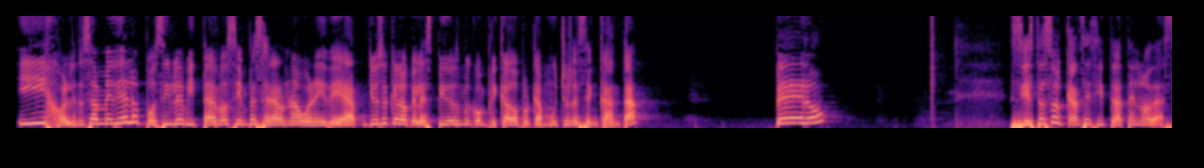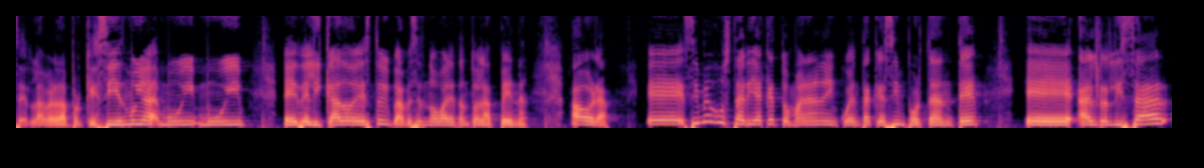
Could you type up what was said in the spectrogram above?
híjole, entonces a medida de lo posible evitarlo siempre será una buena idea. Yo sé que lo que les pido es muy complicado porque a muchos les encanta, pero si está a su alcance, sí trátenlo de hacer, la verdad, porque sí es muy, muy, muy eh, delicado esto y a veces no vale tanto la pena. Ahora, eh, sí me gustaría que tomaran en cuenta que es importante eh, al realizar...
